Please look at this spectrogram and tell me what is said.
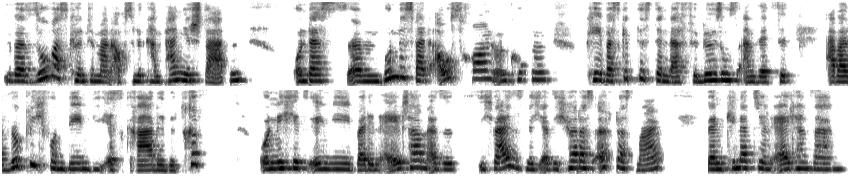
über sowas könnte man auch so eine Kampagne starten, und das ähm, bundesweit ausrollen und gucken, okay, was gibt es denn da für Lösungsansätze, aber wirklich von denen, die es gerade betrifft und nicht jetzt irgendwie bei den Eltern. Also ich weiß es nicht, also ich höre das öfters mal, wenn Kinder zu ihren Eltern sagen,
